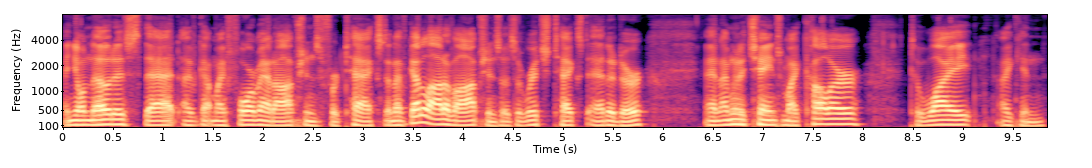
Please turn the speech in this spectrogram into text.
and you'll notice that I've got my format options for text and I've got a lot of options. So it's a rich text editor and I'm going to change my color to white. I can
